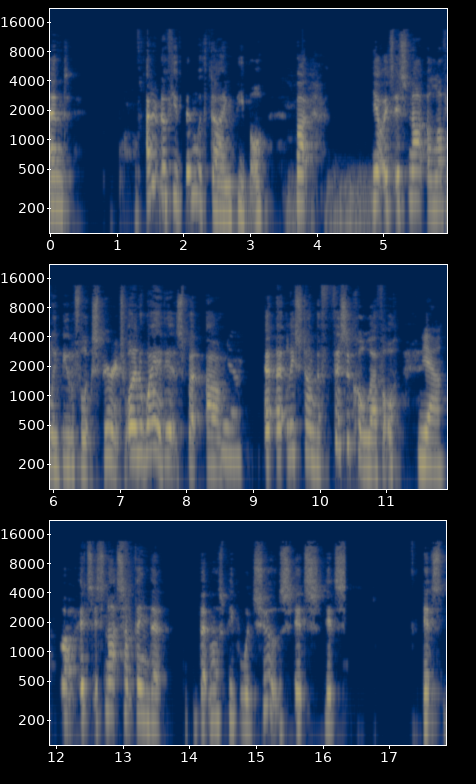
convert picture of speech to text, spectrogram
And I don't know if you've been with dying people, but you know, it's it's not a lovely, beautiful experience. Well, in a way, it is, but um, yeah. at, at, least on the physical level, yeah, well, it's it's not something that that most people would choose. It's it's it's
